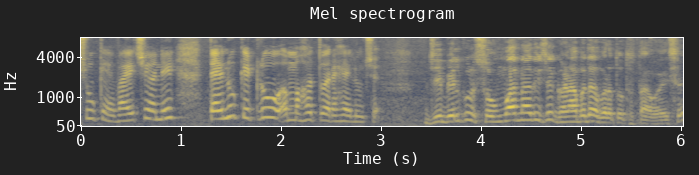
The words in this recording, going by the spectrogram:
શું કહેવાય છે અને તેનું કેટલું મહત્વ રહેલું છે? જી, બિલકુલ. સોમવારના દિવસે ઘણા બધા વ્રતો થતા હોય છે.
